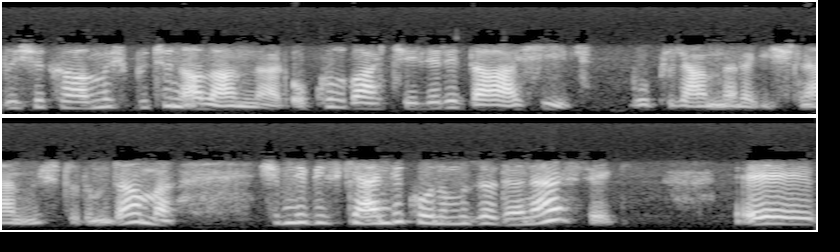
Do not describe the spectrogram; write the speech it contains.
dışı kalmış bütün alanlar, okul bahçeleri dahil bu planlara işlenmiş durumda ama şimdi biz kendi konumuza dönersek e,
